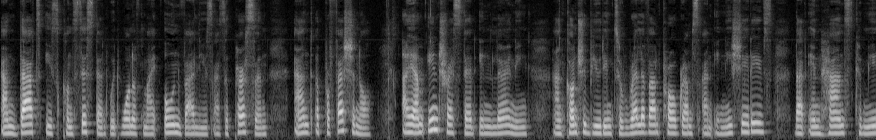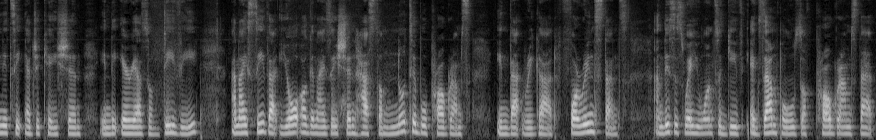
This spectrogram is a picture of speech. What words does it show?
and that is consistent with one of my own values as a person and a professional. I am interested in learning and contributing to relevant programs and initiatives that enhance community education in the areas of DV, and I see that your organization has some notable programs in that regard. For instance, and this is where you want to give examples of programs that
